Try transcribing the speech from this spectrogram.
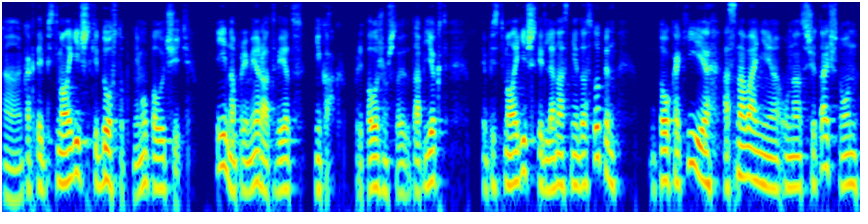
а, как-то эпистемологический доступ к нему получить. И, например, ответ никак. Предположим, что этот объект эпистемологически для нас недоступен, то какие основания у нас считать, что он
